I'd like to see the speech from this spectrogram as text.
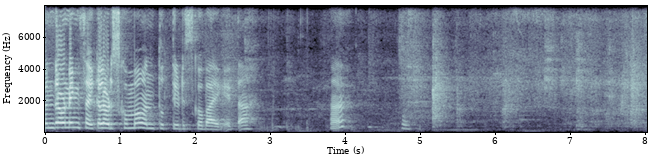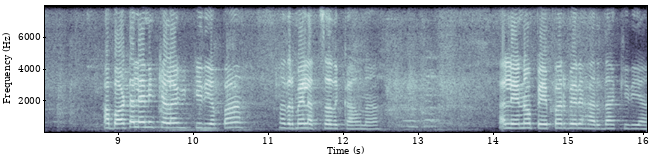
ಒಂದು ರೌಂಡ್ ಹಿಂಗೆ ಸೈಕಲ್ ಹೊಡಿಸ್ಕೊಂಬ, ಒಂದು ತುತ್ತಿ ಹಿಡಿಸ್ಕೊ ಬಾಯಿಗೆ ಹಾಂ? ಆ ಬಾಟಲ್ ಏನಕ್ಕೆ ಕೆಳಗೆ ಇಕ್ಕಿದ್ಯಪ್ಪ? ಅದ್ರ ಮೇಲೆ ಹಚ್ಚೋದಕ್ಕ ಅವನ? ಅಲ್ಲೇನೋ ಪೇಪರ್ ಬೇರೆ ಹರಿದಾಕಿದೆಯಾ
